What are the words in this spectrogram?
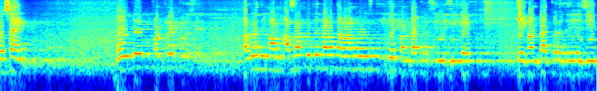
হোসাইন। বউকে কন্ট্রাক্ট করেছে। ইমাম হাসান স্ত্রীকে কন্ট্রাক্ট করেছে কে কন্ট্রাক্ট করেছে? ইয়েজিদ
